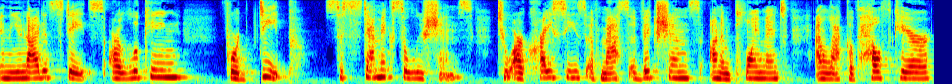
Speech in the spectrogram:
in the United States are looking for deep, systemic solutions to our crises of mass evictions, unemployment, and lack of health care,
